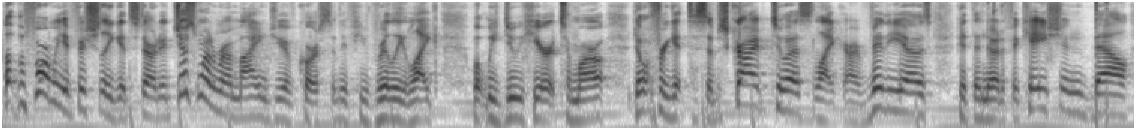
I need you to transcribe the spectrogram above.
But before we officially get started, just want to remind you, of course, that if you really like what we do here at Tomorrow, don't forget to subscribe to us, like our videos, hit the notification bell,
